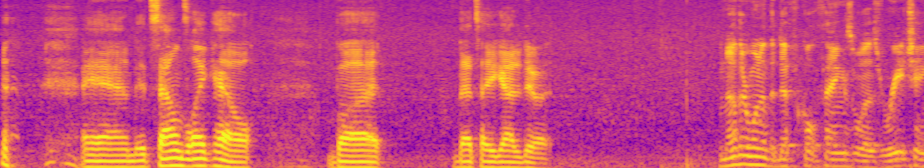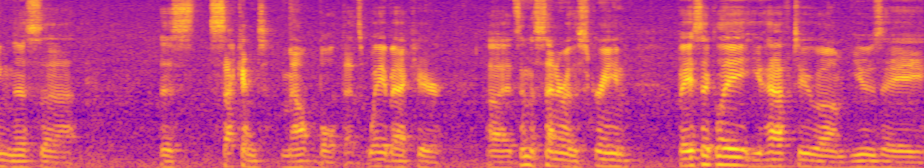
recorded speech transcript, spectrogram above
and it sounds like hell, but that's how you got to do it. Another one of the difficult things was reaching this uh, this second mount bolt that's way back here. Uh, it's in the center of the screen. Basically, you have to um, use a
